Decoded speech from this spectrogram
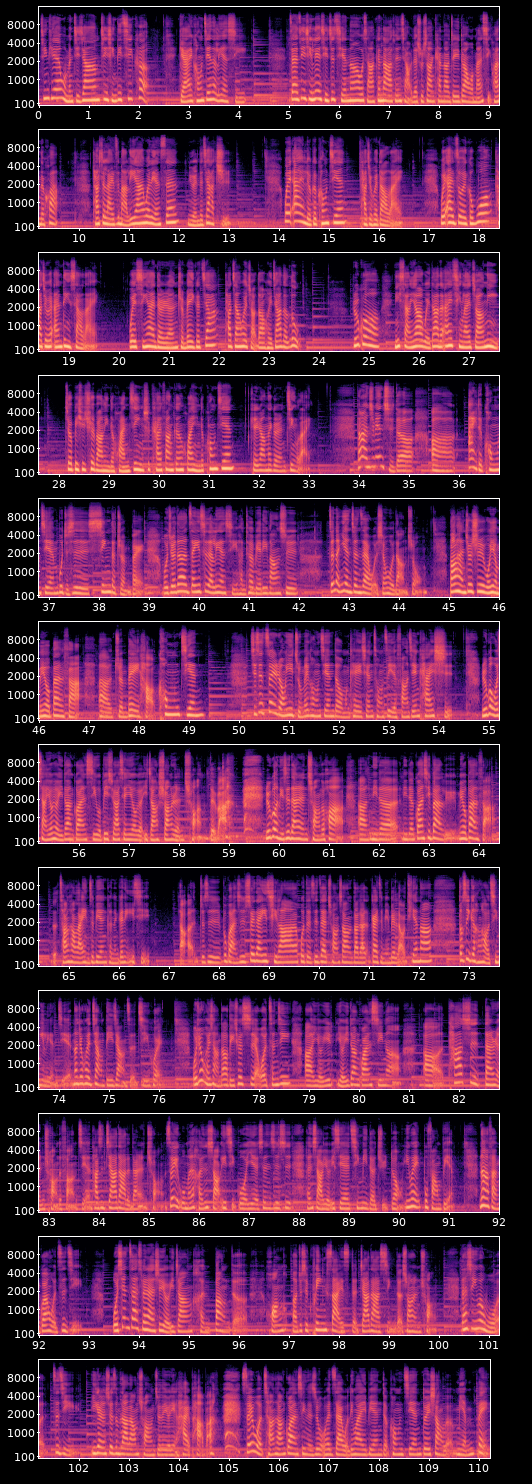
今天我们即将进行第七课“给爱空间”的练习。在进行练习之前呢，我想要跟大家分享我在书上看到这一段我蛮喜欢的话，它是来自玛丽安·威廉森《女人的价值》。为爱留个空间，它就会到来；为爱做一个窝，它就会安定下来；为心爱的人准备一个家，他将会找到回家的路。如果你想要伟大的爱情来找你，就必须确保你的环境是开放跟欢迎的空间，可以让那个人进来。当然，这边指的呃爱的空间，不只是心的准备。我觉得这一次的练习很特别的地方是，真的验证在我生活当中，包含就是我有没有办法呃准备好空间。其实最容易准备空间的，我们可以先从自己的房间开始。如果我想拥有一段关系，我必须要先拥有一张双人床，对吧？如果你是单人床的话，啊，你的你的关系伴侣没有办法常常来你这边，可能跟你一起啊，就是不管是睡在一起啦，或者是在床上大家盖着棉被聊天呐，都是一个很好亲密连接，那就会降低这样子的机会。我就回想到，的确是我曾经啊有一有一段关系呢，啊，它是单人床的房间，它是加大的单人床，所以我们很少一起过夜，甚至是很少有一些亲密的举动，因为不方便。那反观我自己，我现在虽然是有一张很棒的黄呃，就是 queen size 的加大型的双人床，但是因为我自己。一个人睡这么大张床，觉得有点害怕吧，所以我常常惯性的是，我会在我另外一边的空间堆上了棉被，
